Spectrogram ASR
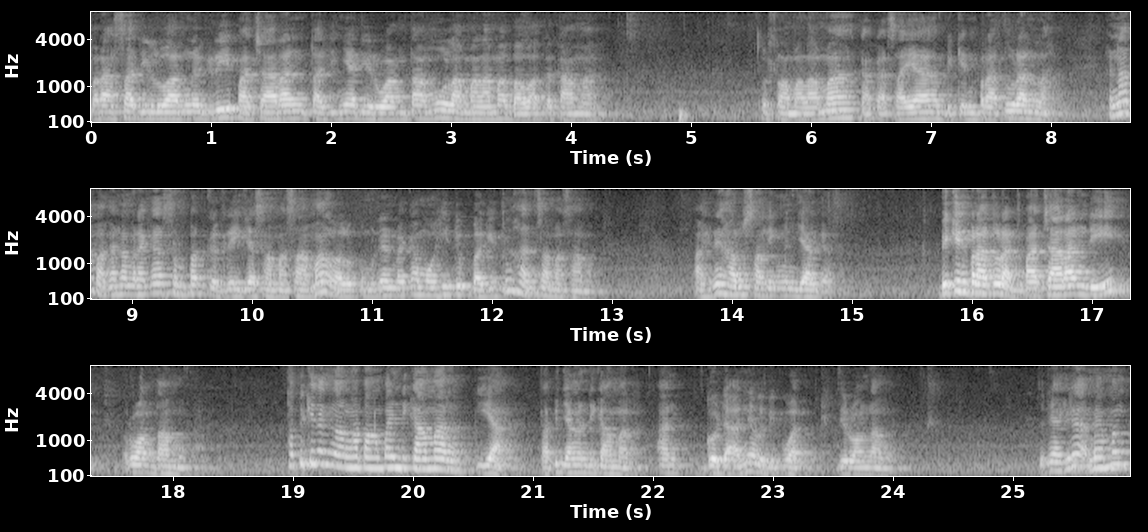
merasa di luar negeri pacaran tadinya di ruang tamu lama-lama bawa ke kamar. Terus lama-lama kakak saya bikin peraturan lah. Kenapa? Karena mereka sempat ke gereja sama-sama, lalu kemudian mereka mau hidup bagi Tuhan sama-sama. Akhirnya harus saling menjaga. Bikin peraturan, pacaran di ruang tamu. Tapi kita nggak ngapa-ngapain di kamar. Iya, tapi jangan di kamar. Godaannya lebih kuat di ruang tamu. Jadi akhirnya memang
